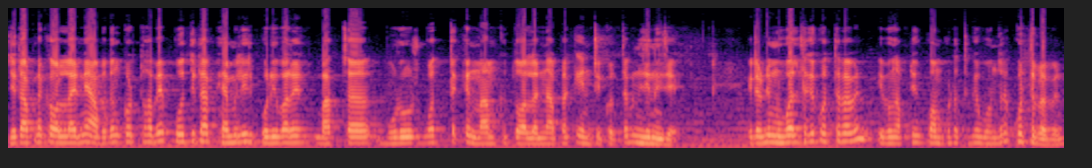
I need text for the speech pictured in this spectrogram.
যেটা আপনাকে অনলাইনে আবেদন করতে হবে। প্রতিটা ফ্যামিলির পরিবারের বাচ্চা বুড়ো প্রত্যেকের নাম কিন্তু অনলাইনে আপনাকে এন্ট্রি করতে হবে নিজে নিজে। এটা আপনি মোবাইল থেকে করতে পারবেন এবং আপনি কম্পিউটার থেকে বন্ধুরা করতে পারবেন।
